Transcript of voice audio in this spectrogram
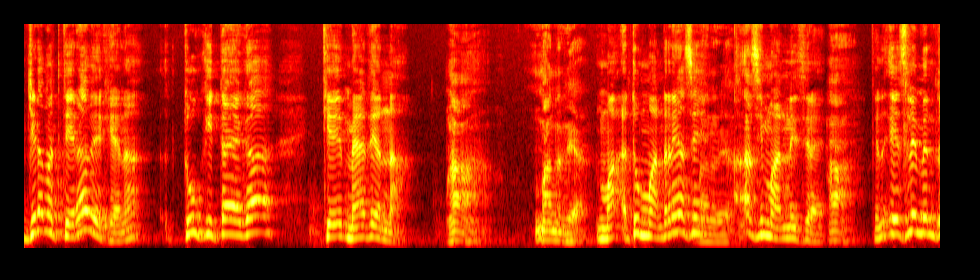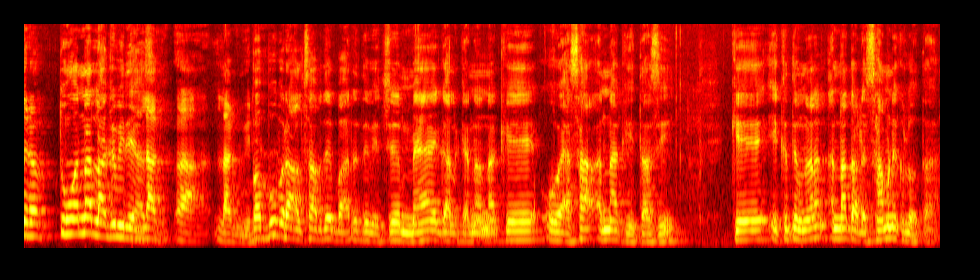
ਜਿਹੜਾ ਮੈਂ ਤੇਰਾ ਵੇਖਿਆ ਨਾ ਤੂੰ ਕੀਤਾ ਹੈਗਾ ਕਿ ਮੈਂ ਤੇ ਅੰਨਾ। ਹਾਂ। ਮੰਨ ਰਿਹਾ। ਤੂੰ ਮੰਨ ਰਿਹਾ ਸੀ। ਅਸੀਂ ਮੰਨ ਨਹੀਂ ਸੀ ਰਹੇ। ਹਾਂ। ਕਹਿੰਦੇ ਇਸ ਲਈ ਮੈਨੂੰ ਤੇਰਾ ਤੂੰ ਅੰਨਾ ਲੱਗ ਵੀ ਰਿਹਾ ਸੀ। ਲੱਗ ਲੱਗ ਵੀ। ਬੱਬੂ ਬਰਾਲ ਸਾਹਿਬ ਦੇ ਬਾਰੇ ਦੇ ਵਿੱਚ ਮੈਂ ਇਹ ਗੱਲ ਕਹਿਣਾ ਹੁੰਦਾ ਕਿ ਉਹ ਐਸਾ ਅੰਨਾ ਕੀਤਾ ਸੀ ਕਿ ਇੱਕ ਤੇ ਹੁੰਦਾ ਨਾ ਅੰਨਾ ਤੁਹਾਡੇ ਸਾਹਮਣੇ ਖਲੋਤਾ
